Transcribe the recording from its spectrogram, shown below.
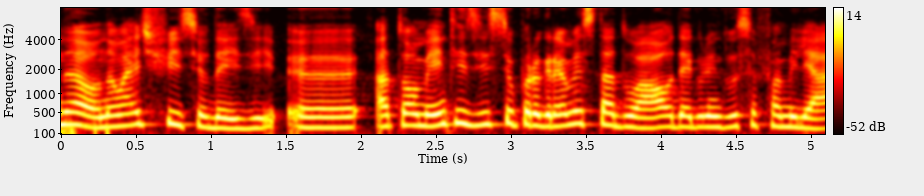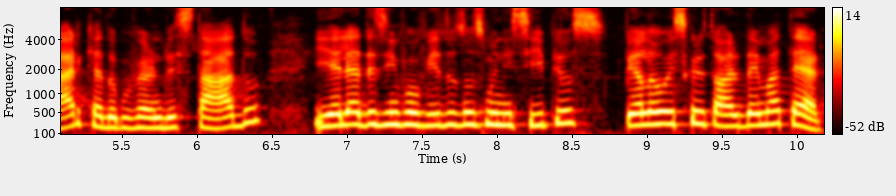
Não, não é difícil, Daisy. Uh, atualmente existe o Programa Estadual de Agroindústria Familiar, que é do governo do estado, e ele é desenvolvido nos municípios pelo escritório da Emater.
